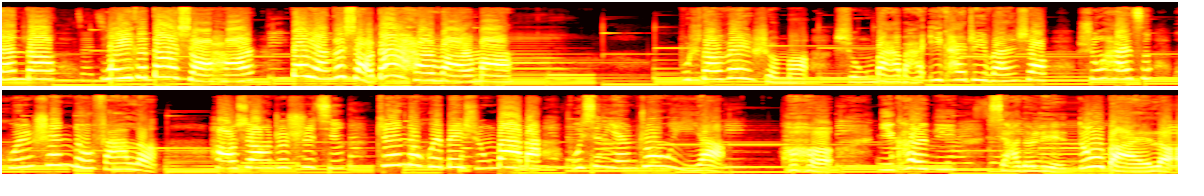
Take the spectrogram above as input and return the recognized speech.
难道我一个大小孩带两个小大孩玩吗？”不知道为什么，熊爸爸一开这玩笑，熊孩子浑身都发冷，好像这事情。真的会被熊爸爸不幸言中一样，哈哈！你看你吓得脸都白了。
